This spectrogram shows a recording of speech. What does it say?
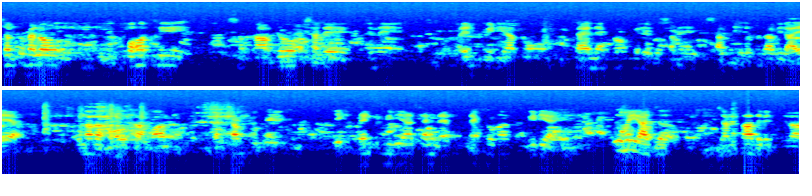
ਸਭ ਤੋਂ ਪਹਿਲਾਂ ਬਹੁਤ ਹੀ ਸਤਿਕਾਰਯੋਗ ਸਾਡੇ ਜਿੰਨੇ ਪ੍ਰਿੰਟ ਮੀਡੀਆ ਤੋਂ ਚਾਹੇ ਇਲੈਕਟ੍ਰੋਨਿਕ ਮੇਰੇ ਕੋਲ ਸਾਡੇ ਸਾਥੀ ਪੱਤਰਕਾਰ ਵੀ ਆਏ ਆ। ਉਹਨਾਂ ਦਾ ਬਹੁਤ ਧੰਨਵਾਦ। ਵੈਲਕਮ ਕਿਉਂਕਿ ਇੱਕ ਪ੍ਰਿੰਟ ਮੀਡੀਆ ਚਾਹੇ ਇਲੈਕਟ੍ਰੋਨਿਕ ਮੀਡੀਆ ਹੈ, ਉਹ ਹੀ ਅੱਜ ਜਨਤਾ ਦੇ ਵਿੱਚ ਜਿਹੜਾ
